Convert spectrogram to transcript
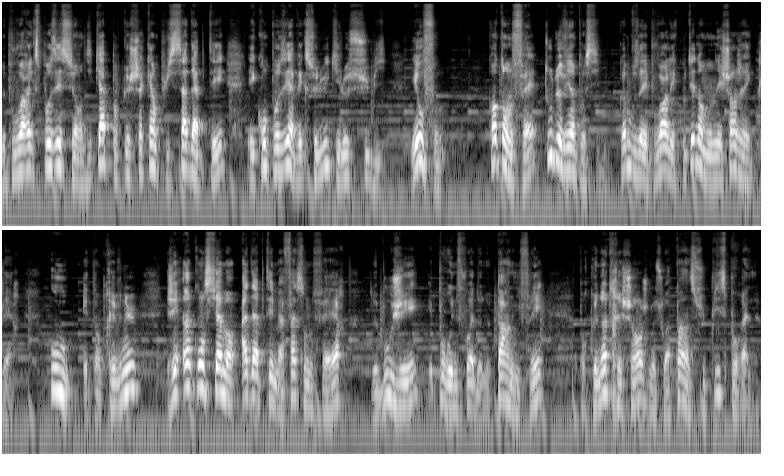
de pouvoir exposer ce handicap pour que chacun puisse s'adapter et composer avec celui qui le subit. Et au fond, quand on le fait, tout devient possible, comme vous allez pouvoir l'écouter dans mon échange avec Claire, où, étant prévenu, j'ai inconsciemment adapté ma façon de faire, de bouger et pour une fois de ne pas renifler, pour que notre échange ne soit pas un supplice pour elle.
